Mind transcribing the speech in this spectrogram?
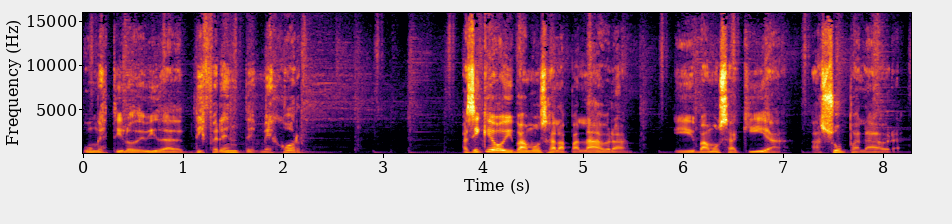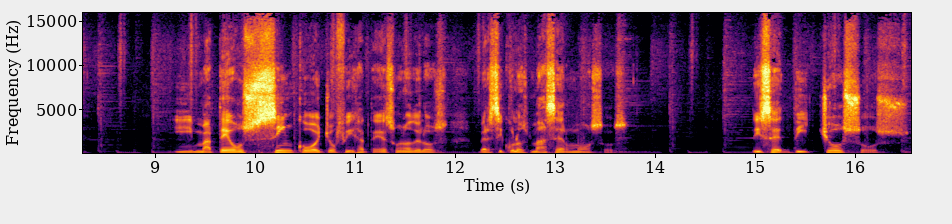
un estilo de vida diferente, mejor. Así que hoy vamos a la palabra y vamos aquí a, a su palabra. Y Mateo 5.8, fíjate, es uno de los versículos más hermosos. Dice, dichosos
